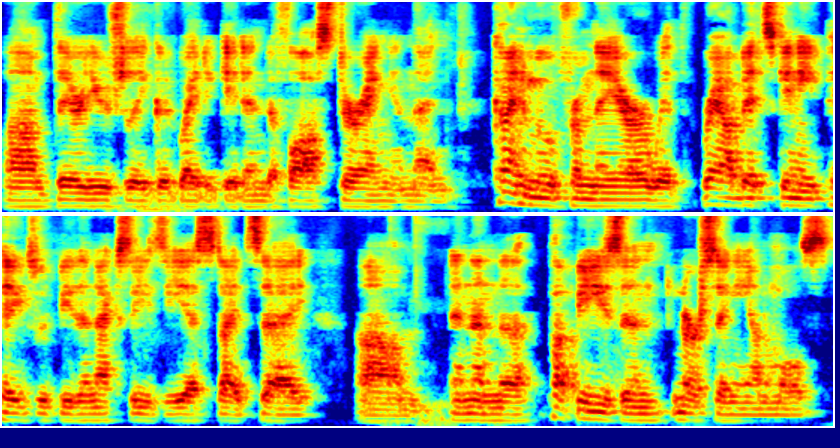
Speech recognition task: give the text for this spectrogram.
Um, they're usually a good way to get into fostering and then kind of move from there with rabbits, guinea pigs would be the next easiest, I'd say. Um, and then the puppies and nursing animals,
